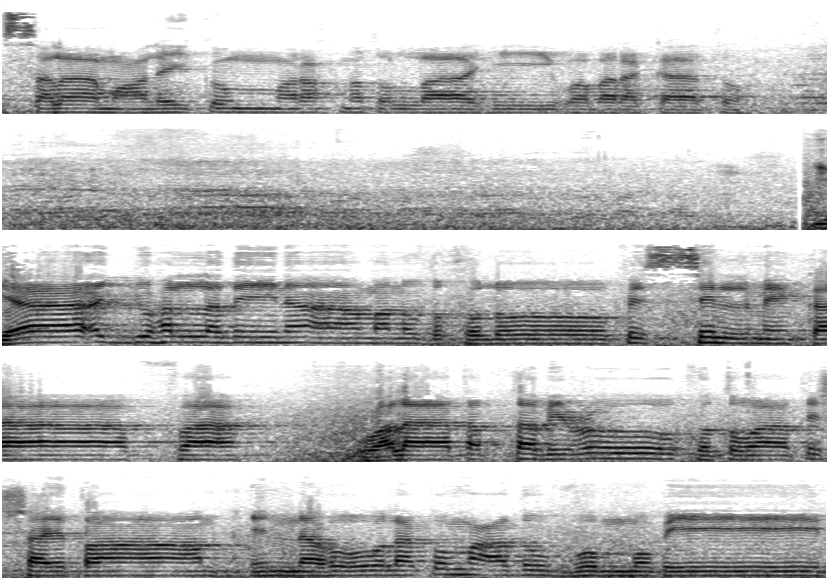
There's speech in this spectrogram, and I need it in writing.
السلام عليكم ورحمة الله وبركاته يا أيها الذين آمنوا ادخلوا في السلم كافة ولا تتبعوا خطوات الشيطان إنه لكم عدو مبين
